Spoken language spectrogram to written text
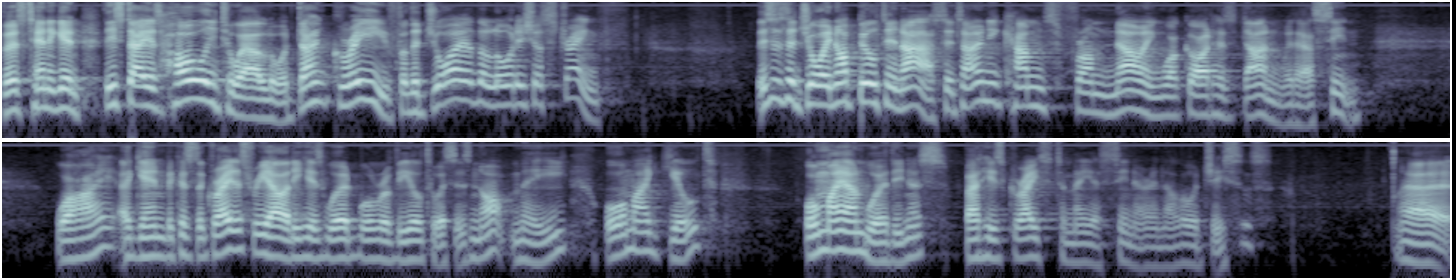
Verse 10 again. This day is holy to our Lord. Don't grieve, for the joy of the Lord is your strength. This is a joy not built in us, it only comes from knowing what God has done with our sin. Why? Again, because the greatest reality His word will reveal to us is not me or my guilt or my unworthiness, but his grace to me, a sinner in the Lord Jesus. Uh,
